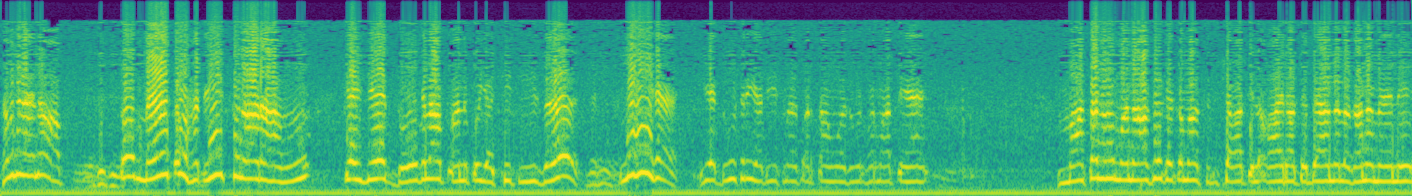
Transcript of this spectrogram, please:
سمجھ رہے ہیں نا آپ؟ جی، جی۔ تو میں تو حدیث سنا رہا ہوں کہ یہ دوگلا پن کوئی اچھی چیز نہیں ہے۔ یہ دوسری حدیث میں پڑھتا ہوں حضور فرماتے ہیں ماتن منافع کے کما شاط العرت بیان لگانا میں نے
